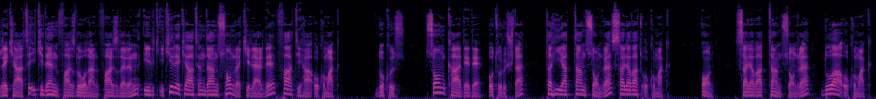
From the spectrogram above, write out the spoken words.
Rekatı ikiden fazla olan farzların ilk iki rekatından sonrakilerde Fatiha okumak. 9. Son kadede oturuşta tahiyyattan sonra salavat okumak. 10. Salavattan sonra dua okumak.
